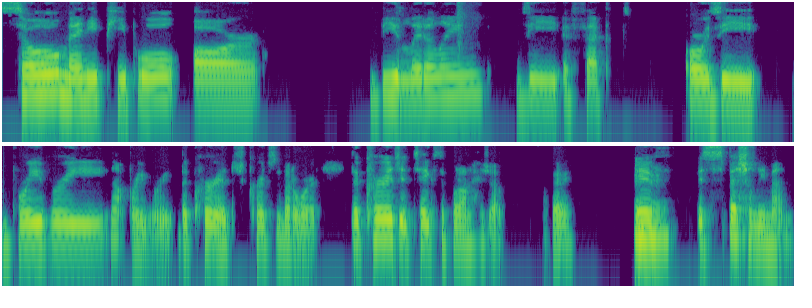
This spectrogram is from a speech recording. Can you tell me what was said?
So many people are belittling the effect or the bravery, not bravery, the courage, courage is a better word, the courage it takes to put on hijab. Okay. If, hmm especially men,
